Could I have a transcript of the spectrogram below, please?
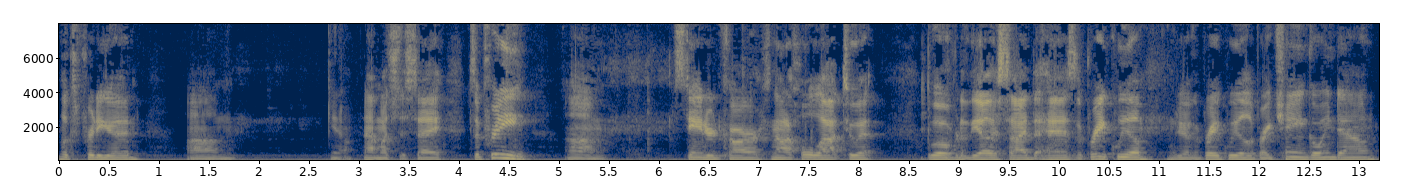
Looks pretty good. Um, you know, not much to say. It's a pretty um, standard car. There's not a whole lot to it go over to the other side that has the brake wheel. We do have the brake wheel, the brake chain going down.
